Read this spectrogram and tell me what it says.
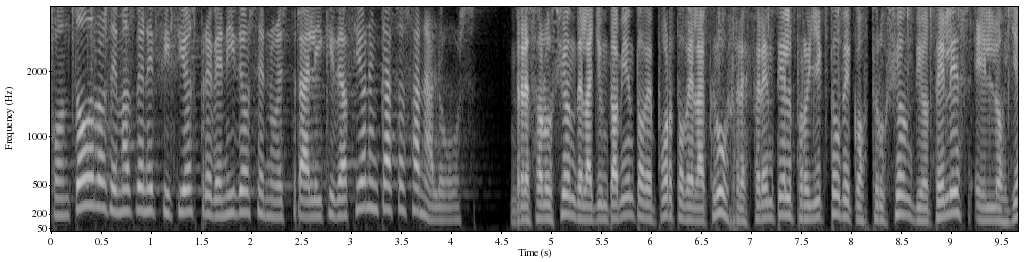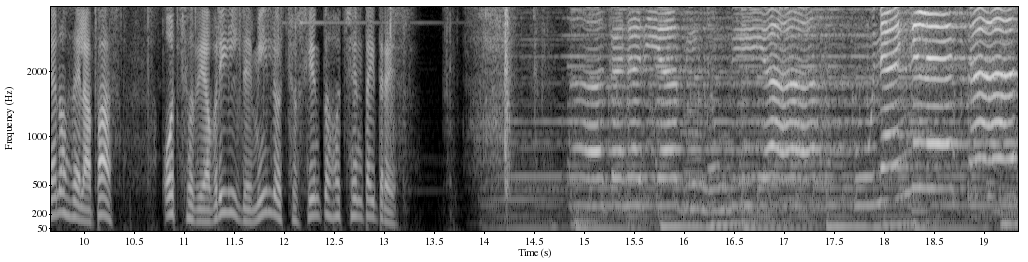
con todos los demás beneficios prevenidos en nuestra liquidación en casos análogos. Resolución del Ayuntamiento de Puerto de la Cruz referente al proyecto de construcción de hoteles en los Llanos de la Paz, 8 de abril de 1883. A Canaria vino un día una inglesa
